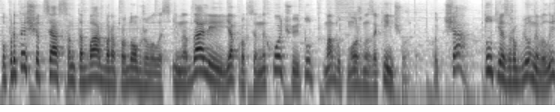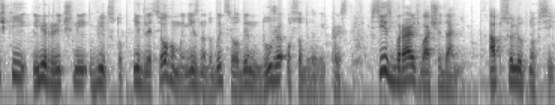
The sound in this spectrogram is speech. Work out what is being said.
Попри те, що ця Санта-Барбара продовжувалась і надалі, я про це не хочу, і тут, мабуть, можна закінчувати. Хоча тут я зроблю невеличкий ліричний відступ, і для цього мені знадобиться один дуже особливий пристрій. Всі збирають ваші дані. Абсолютно всі,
